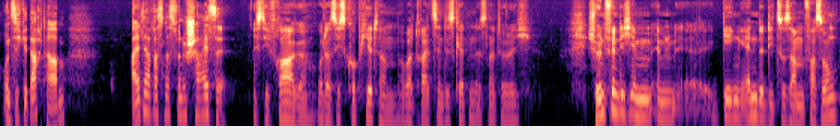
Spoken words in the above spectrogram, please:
und sich gedacht haben, Alter, was ist das für eine Scheiße? Ist die Frage. Oder sich kopiert haben. Aber 13 Disketten ist natürlich. Schön finde ich im, im äh, Gegenende die Zusammenfassung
